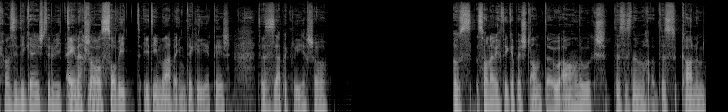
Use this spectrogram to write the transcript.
Quasi die Geister weiter. eigentlich schon so weit in deinem Leben integriert ist, dass es eben gleich schon als so einen wichtigen Bestandteil anschaust, dass es nicht mehr, dass gar nicht mehr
